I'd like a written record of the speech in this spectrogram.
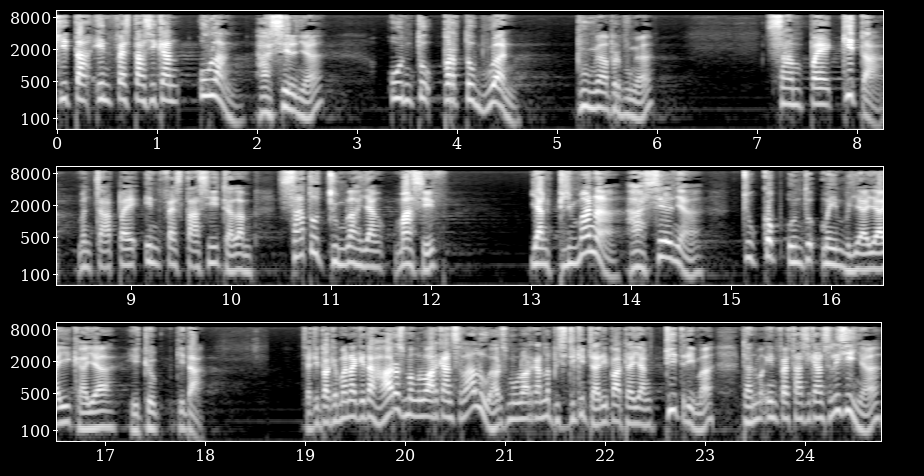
kita investasikan ulang hasilnya untuk pertumbuhan bunga berbunga sampai kita mencapai investasi dalam satu jumlah yang masif yang di mana hasilnya cukup untuk membiayai gaya hidup kita. Jadi bagaimana kita harus mengeluarkan selalu, harus mengeluarkan lebih sedikit daripada yang diterima dan menginvestasikan selisihnya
